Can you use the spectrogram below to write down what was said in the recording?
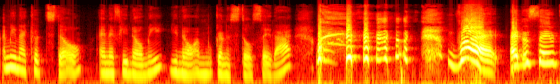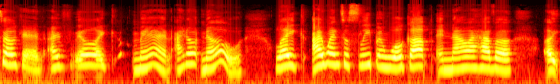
I mean, I could still, and if you know me, you know I'm gonna still say that. but at the same token, I feel like, man, I don't know. Like I went to sleep and woke up, and now I have a a,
